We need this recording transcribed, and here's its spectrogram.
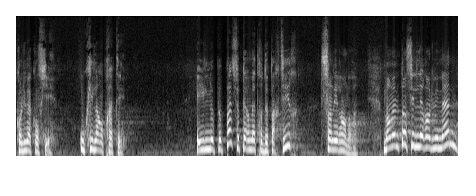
qu'on lui a confiées ou qu'il a empruntées. Et il ne peut pas se permettre de partir sans les rendre. Mais en même temps, s'il les rend lui-même,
